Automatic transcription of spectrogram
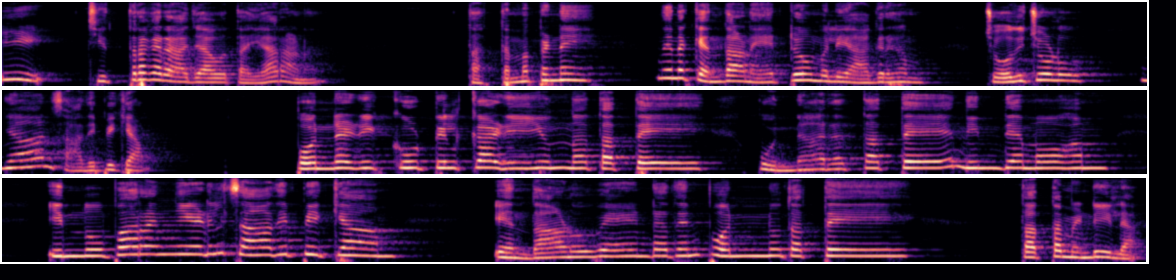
ഈ ചിത്രക രാജാവ് തയ്യാറാണ്. തത്തമ്മ പെണ്ണേ നിനക്കെന്താണ് ഏറ്റവും വലിയ ആഗ്രഹം? ചോദിച്ചോളൂ ഞാൻ സാധിപ്പിക്കാം. പൊന്നഴിക്കൂട്ടിൽ കഴിയുന്ന തത്തേ പുന്നാര തത്തേ നിന്റെ മോഹം ഇന്നു പറഞ്ഞിടിൽ സാധിപ്പിക്കാം. എന്താണു വേണ്ടതൻ പൊന്നു തത്തേ? തത്ത മിണ്ടിയില്ല.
